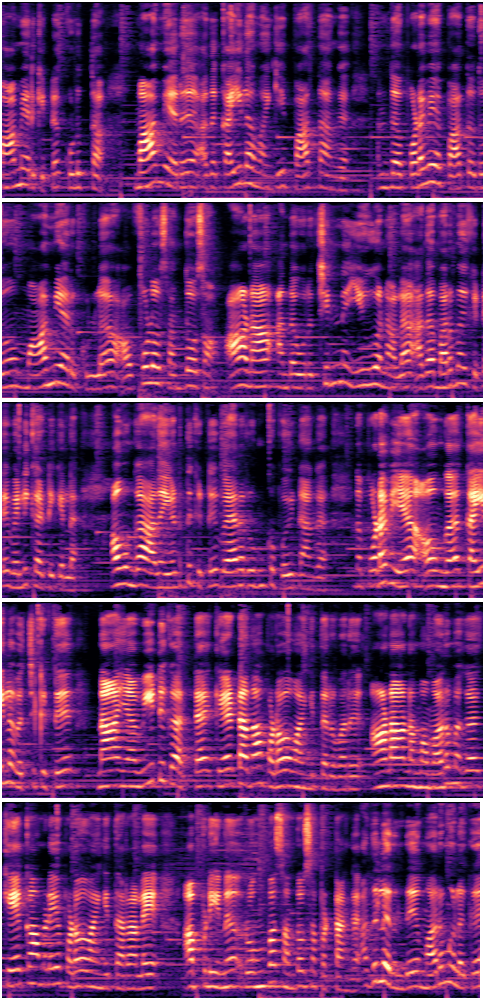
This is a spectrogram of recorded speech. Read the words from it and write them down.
மாமியார்கிட்ட கொடுத்தா. மாமியார் அதை கையில் வாங்கி பார்த்தாங்க. அந்த புடவையை பார்த்ததும் மாமியாருக்குள்ள அவ்வளோ சந்தோஷம். ஆனால் அந்த ஒரு சின்ன யூகனால் அதை மருமகிட்ட வெளிக்காட்டிக்கல. அவங்க அதை எடுத்துக்கிட்டு வேற ரூமுக்கு போயிட்டாங்க. அந்த புடவைய அவங்க கையில் வச்சுக்கிட்டு நான் என் வீட்டுக்கார்ட்ட கேட்டால் தான் புடவை வாங்கி தருவார். ஆனால் நம்ம மருமக கேட்காமலே புடவை வாங்கி தராளே அப்படின்னு ரொம்ப சந்தோஷப்பட்டாங்க. அதிலிருந்து மருமகளுக்கு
